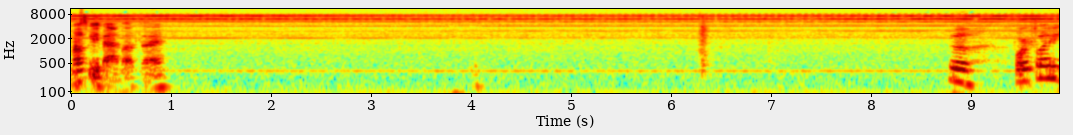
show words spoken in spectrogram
Must be bad luck day. Ugh, 420.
